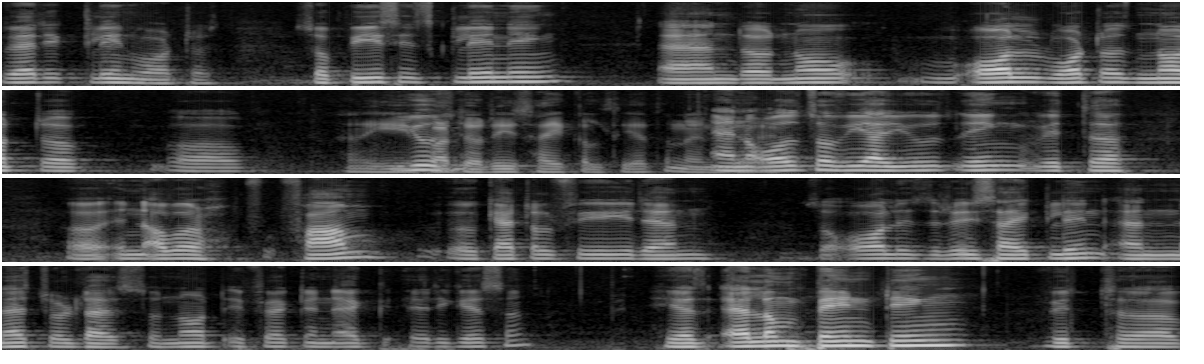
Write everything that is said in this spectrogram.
very clean waters. So peace is cleaning, and uh, no all waters not. Uh, uh, recycle and also we are using with uh, uh, in our farm uh, cattle feed and so all is recycling and natural dyes so not effect in ag- irrigation he has alum painting with uh,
